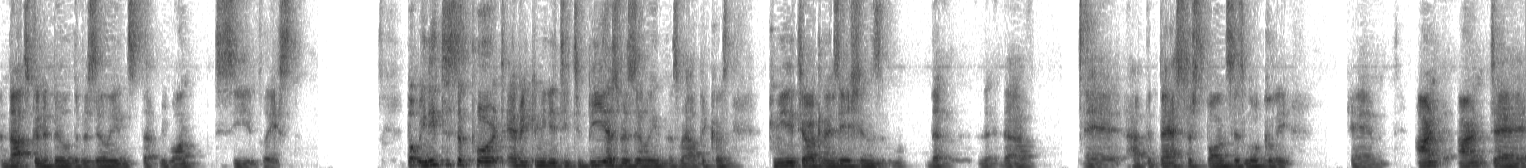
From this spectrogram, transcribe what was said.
and that's going to build the resilience that we want to see in place. But we need to support every community to be as resilient as well because community organisations that, that, that have uh, had the best responses locally um, aren't, aren't uh,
